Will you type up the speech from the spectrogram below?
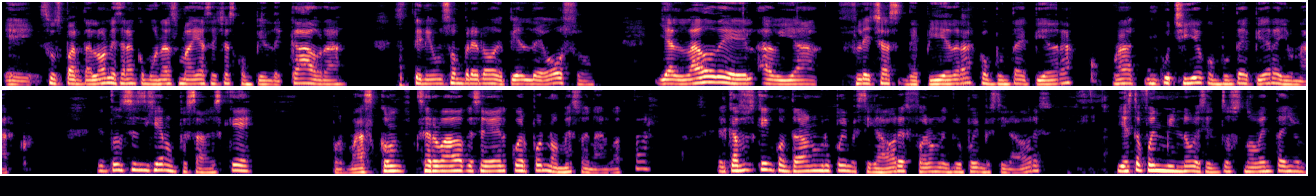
eh, sus pantalones eran como unas mallas hechas con piel de cabra, tenía un sombrero de piel de oso, y al lado de él había flechas de piedra con punta de piedra, una- un cuchillo con punta de piedra y un arco. Entonces dijeron, pues sabes qué, por más conservado que se vea el cuerpo, no me suena algo actual. El caso es que encontraron un grupo de investigadores, fueron el grupo de investigadores, y esto fue en 1991.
